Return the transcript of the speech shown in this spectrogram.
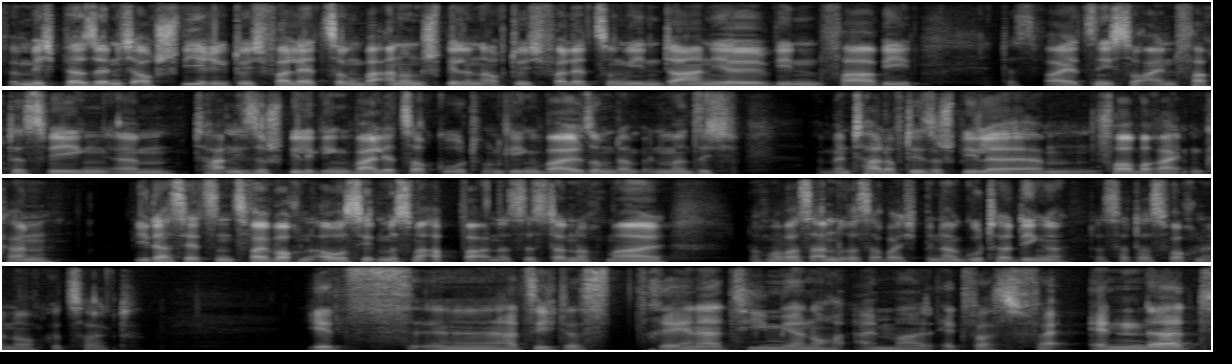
für mich persönlich auch schwierig durch Verletzungen, bei anderen Spielern auch durch Verletzungen, wie ein Daniel, wie ein Fabi. Das war jetzt nicht so einfach. Deswegen ähm, taten diese Spiele gegen Weil jetzt auch gut und gegen Walsum, damit man sich mental auf diese Spiele ähm, vorbereiten kann. Wie das jetzt in zwei Wochen aussieht, müssen wir abwarten. Das ist dann nochmal noch mal was anderes. Aber ich bin da guter Dinge. Das hat das Wochenende auch gezeigt. Jetzt äh, hat sich das Trainerteam ja noch einmal etwas verändert.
